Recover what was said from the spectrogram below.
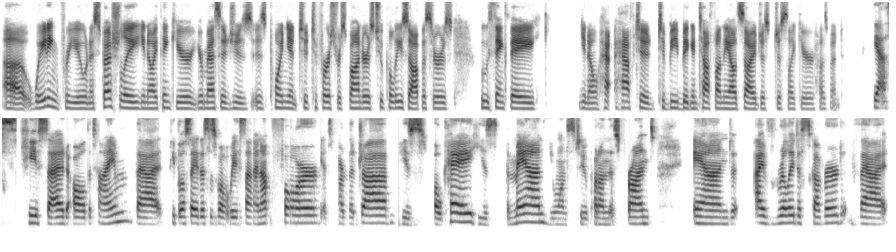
uh, waiting for you. And especially, you know, I think your your message is is poignant to to first responders, to police officers who think they, you know, ha- have to to be big and tough on the outside, just just like your husband. Yes, he said all the time that people say this is what we sign up for. It's part of the job. He's okay. He's the man. He wants to put on this front. And I've really discovered that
